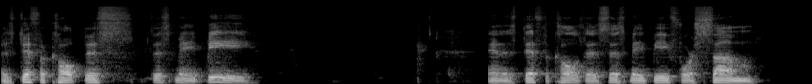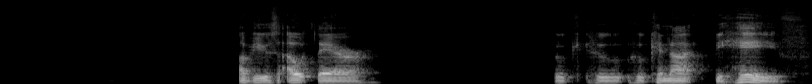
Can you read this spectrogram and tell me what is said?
as difficult this this may be, and as difficult as this may be for some of you out there who who who cannot behave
